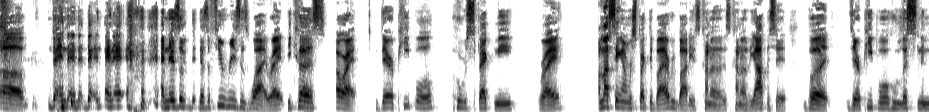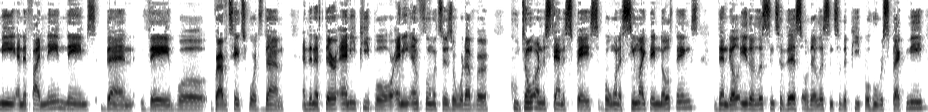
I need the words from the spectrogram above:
um and and, and and and there's a there's a few reasons why right? Because all right there are people who respect me right? I'm not saying i'm respected by everybody. It's kind of it's kind of the opposite. But there are people who listen to me and if i name names then they will gravitate towards them. And then if there are any people or any influencers or whatever who don't understand the space but want to seem like they know things then they'll either listen to this or they'll listen to the people who respect me.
